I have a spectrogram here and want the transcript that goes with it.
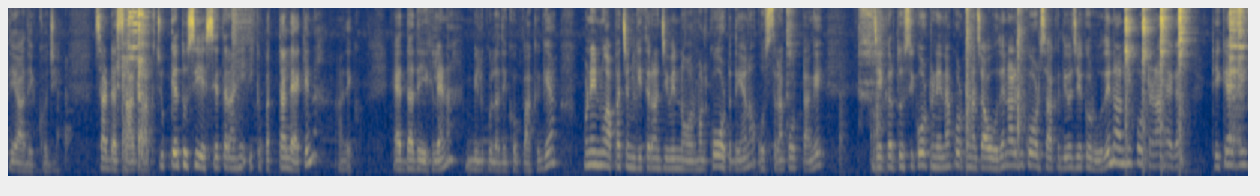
ਤੇ ਆ ਦੇਖੋ ਜੀ, ਸਾਡਾ ਸਾਗ ਪੱਕ ਚੁੱਕਿਆ। ਤੁਸੀਂ ਇਸੇ ਤਰ੍ਹਾਂ ਹੀ ਇੱਕ ਪੱਤਾ ਲੈ ਕੇ ਨਾ ਆ ਦੇਖੋ ਐਦਾਂ ਦੇਖ ਲੈਣਾ, ਬਿਲਕੁਲ ਆ ਦੇਖੋ ਪੱਕ ਗਿਆ। ਹੁਣ ਇਹਨੂੰ ਆਪਾਂ ਚੰਗੀ ਤਰ੍ਹਾਂ ਜਿਵੇਂ ਨਾਰਮਲ ਘੋਟਦੇ ਆ ਨਾ, ਉਸ ਤਰ੍ਹਾਂ ਘੋਟਾਂਗੇ। ਜੇਕਰ ਤੁਸੀਂ ਘੋਟਣੇ ਨਾ ਘੋਟਣਾ ਚਾਹੋ, ਉਹਦੇ ਨਾਲ ਵੀ ਘੋਟ ਸਕਦੇ ਹੋ, ਜੇਕਰ ਉਹਦੇ ਨਾਲ ਨਹੀਂ ਘੋਟਣਾ ਹੈਗਾ, ਠੀਕ ਹੈ ਜੀ?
